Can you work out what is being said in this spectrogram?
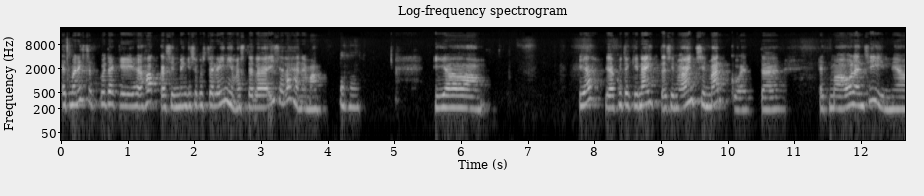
et ma lihtsalt kuidagi hakkasin mingisugustele inimestele ise lähenema mm. -hmm. ja jah, ja kuidagi näitasin või andsin märku, et, et ma olen siin ja,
